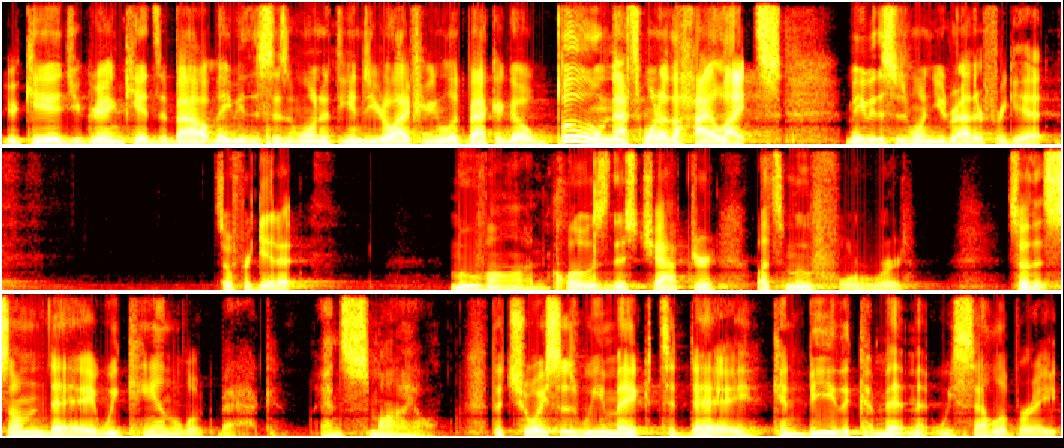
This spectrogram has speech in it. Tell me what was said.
your kids, your grandkids about. Maybe this isn't one at the end of your life you're going to look back and go, boom, that's one of the highlights. Maybe this is one you'd rather forget. So forget it. Move on. Close this chapter. Let's move forward so that someday we can look back and smile. The choices we make today can be the commitment we celebrate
